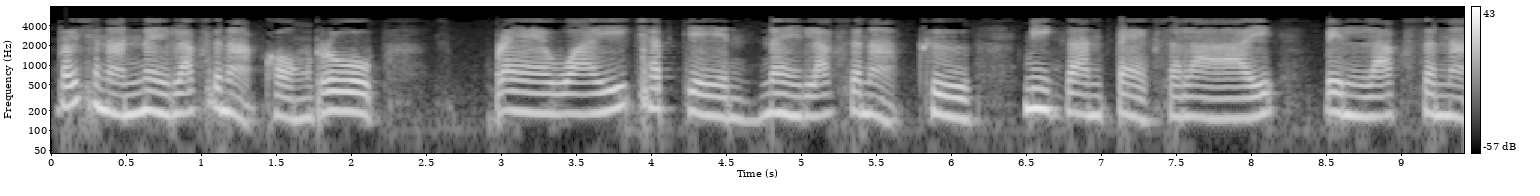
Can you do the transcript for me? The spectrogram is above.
เพราะฉะนั้นในลักษณะของรูป แปลไว้ชัดเจนในลักษณะคือ มีการแตกสลาย เป็นลักษณะ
